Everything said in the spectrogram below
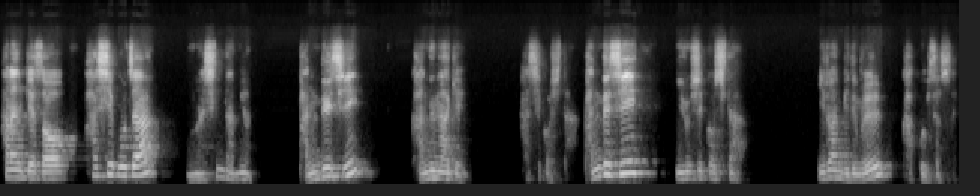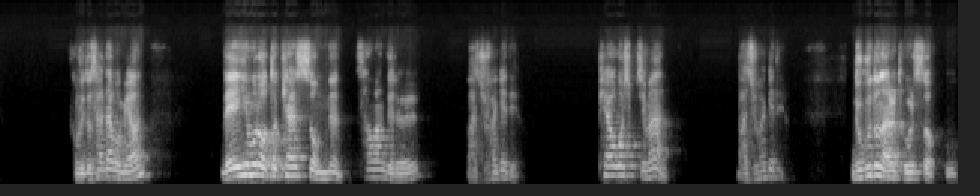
하나님께서 하시고자 원하신다면 반드시 가능하게 하실 것이다. 반드시 이루실 것이다. 이러한 믿음을 갖고 있었어요. 우리도 살다 보면 내 힘으로 어떻게 할 수 없는 상황들을 마주하게 돼요. 피하고 싶지만 마주하게 돼요. 누구도 나를 도울 수 없고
